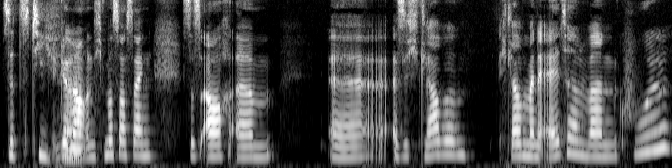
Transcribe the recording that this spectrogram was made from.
sitzt tief. Genau, Ja. und ich muss auch sagen, es ist auch, ähm, äh, also ich glaube, ich glaube, meine Eltern waren cool,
